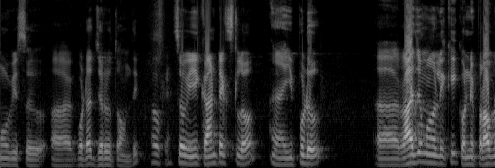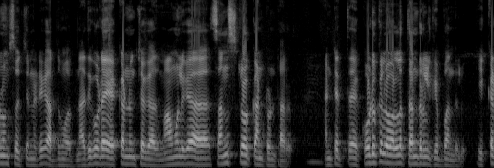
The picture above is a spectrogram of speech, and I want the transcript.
మూవీస్ కూడా జరుగుతూ ఉంది. ఓకే. సో ఈ కాంటెక్స్ట్లో ఇప్పుడు రాజమౌళికి కొన్ని ప్రాబ్లమ్స్ వచ్చినట్టుగా అర్థమవుతుంది. అది కూడా ఎక్కడి నుంచో కాదు. మామూలుగా సన్ స్ట్రోక్ అంటుంటారు. అంటే కొడుకుల వల్ల తండ్రులకి ఇబ్బందులు. ఇక్కడ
